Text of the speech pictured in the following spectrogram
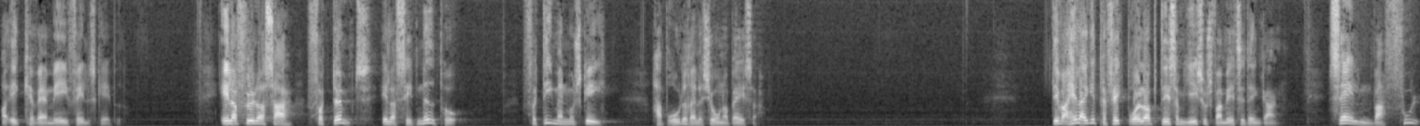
og ikke kan være med i fællesskabet. Eller føler sig fordømt eller set ned på, fordi man måske har brudte relationer bag sig. Det var heller ikke et perfekt bryllup, det som Jesus var med til dengang. Salen var fuld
